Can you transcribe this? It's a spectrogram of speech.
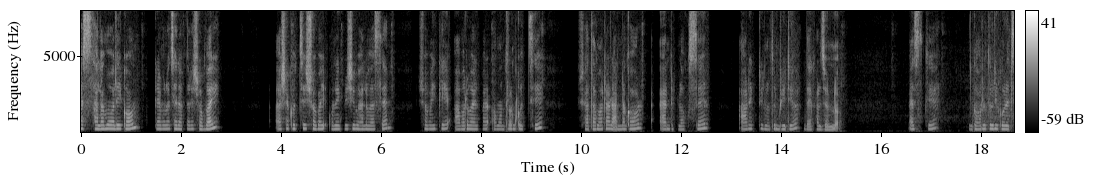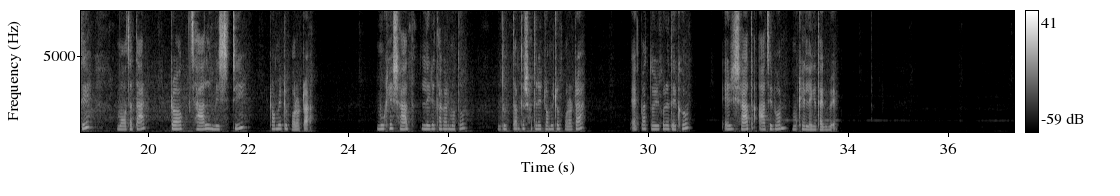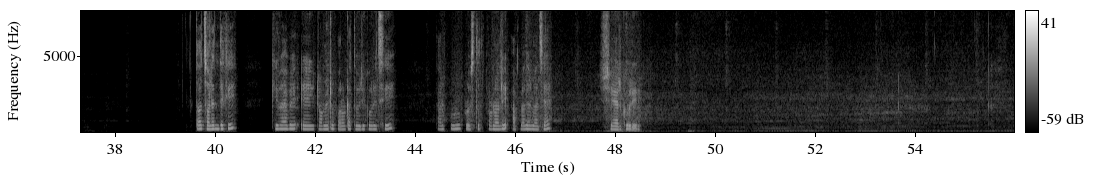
আসসালামু আলাইকুম। কেমন আছেন আপনারা সবাই? আশা করছি সবাই অনেক বেশি ভালো আছেন। সবাইকে আবারও একবার আমন্ত্রণ করছি সাদামাটা রান্নাঘর অ্যান্ড ব্লগসের আর একটি নতুন ভিডিও দেখার জন্য। আজকে ঘরে তৈরি করেছি মজাদার টক ঝাল মিষ্টি টমেটো পরোটা। মুখে স্বাদ লেগে থাকার মতো দুর্দান্ত স্বাদের টমেটো পরোটা একবার তৈরি করে দেখুন, এর স্বাদ আজীবন মুখে লেগে থাকবে। তো চলেন দেখি কীভাবে এই টমেটো পরোটা তৈরি করেছি। তার পুরো প্রস্তুত প্রণালী আপনাদের মাঝে শেয়ার করি।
